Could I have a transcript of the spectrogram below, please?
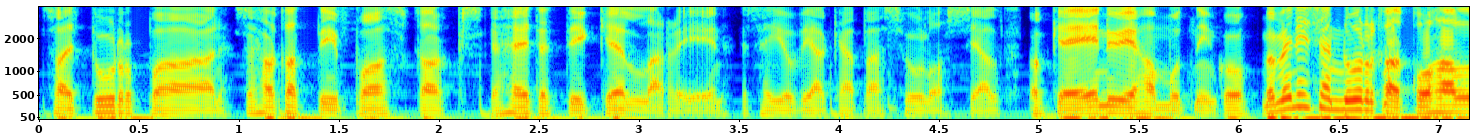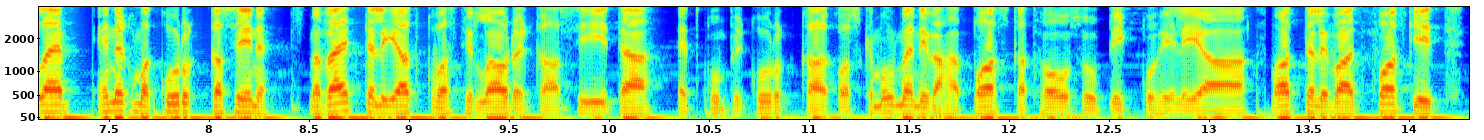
sai turpaan, se hakattiin paskaksi ja heitettiin kellariin. Ja se ei oo vieläkään päässyt ulos sieltä. Okei, ei nyt ihan, mut niinku. Mä menin sen nurkan kohdalle, ennen kuin mä kurkkasin, mä väittelin jatkuvasti Laurinkaan siitä, että kumpi kurkkaa, koska mulla meni vähän paskat housuun pikkuhiljaa. Mä ajattelin vaan, että fuck it,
